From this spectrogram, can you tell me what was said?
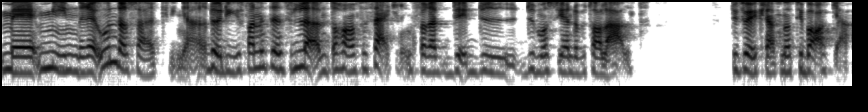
med mindre undersökningar, då är det ju fan inte ens lönt att ha en försäkring för att du, du måste ju ändå betala allt. Du får ju knappt något tillbaka.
